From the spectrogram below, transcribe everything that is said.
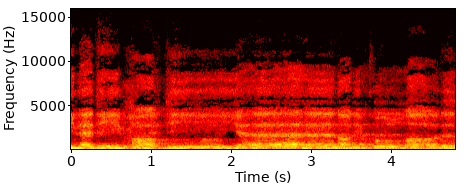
Dinlediğim hak diyen alim kulları.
